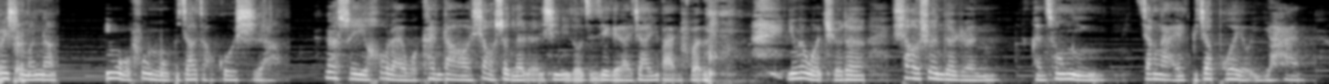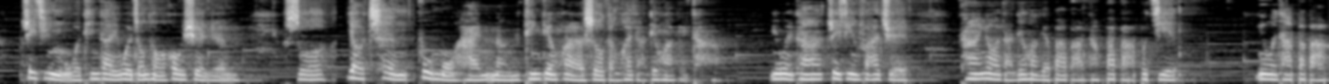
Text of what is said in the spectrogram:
为什么呢？因为我父母比较早过世啊。那所以后来我看到孝顺的人，心里都直接给他加一百分。因为我觉得孝顺的人很聪明，将来比较不会有遗憾。最近我听到一位总统候选人说，要趁父母还能听电话的时候，赶快打电话给他，因为他最近发觉。他要打电话给爸爸，他爸爸不接，因为他爸爸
